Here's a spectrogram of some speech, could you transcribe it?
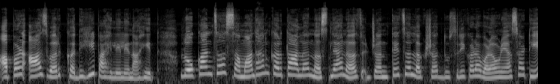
आपण आजवर कधीही पाहिलेले नाहीत. लोकांचं समाधान करता आलं नसल्यानं नसल्यानंच जनतेचं लक्ष दुसरीकडे वळवण्यासाठी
